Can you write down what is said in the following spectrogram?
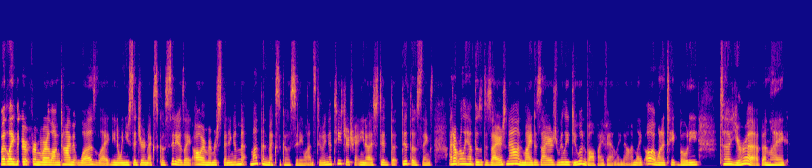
But like there for a long time, it was like, you know, when you said you're in Mexico City, I was like, oh, I remember spending a me- month in Mexico City once doing a teacher train. You know, I did, did those things. I don't really have those desires now. And my desires really do involve my family now. I'm like, oh, I want to take Bodhi to Europe and like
